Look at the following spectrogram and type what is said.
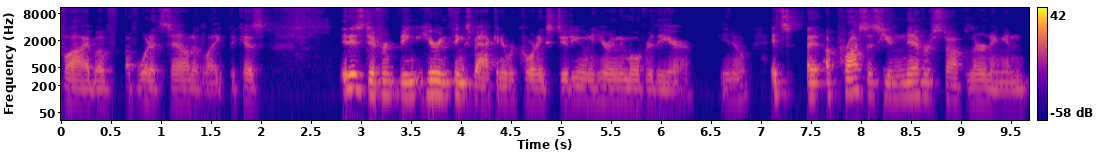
vibe of of what it sounded like because it is different being hearing things back in a recording studio and hearing them over the air. You know, it's a, a process you never stop learning, and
